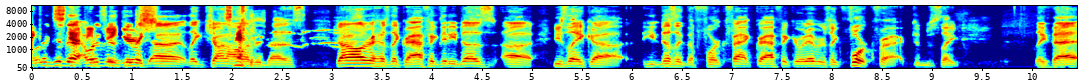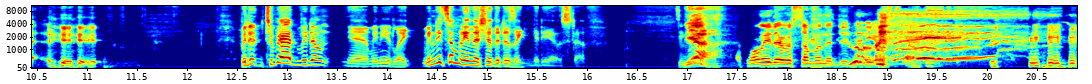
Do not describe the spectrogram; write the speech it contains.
like want to do that. I want to do like uh like John Oliver does. John Oliver has the graphic that he does. Uh, he's like uh he does like the fork fact graphic or whatever. It's like fork fact and just like like that. But it- too bad we don't. Yeah, we need like we need somebody in the show that does like video stuff. Yeah. If only there was someone that did video stuff.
